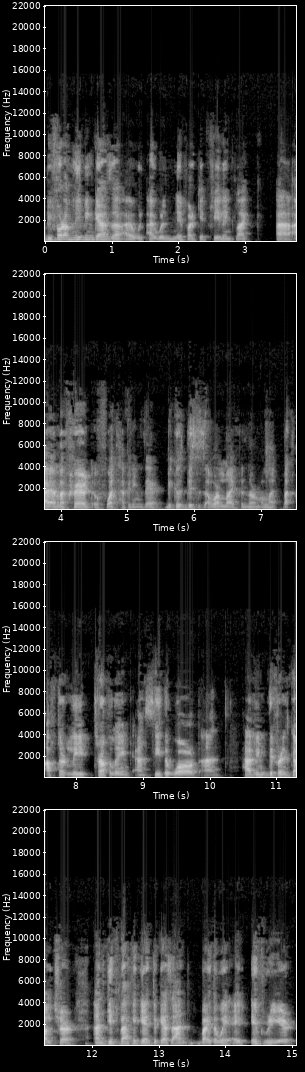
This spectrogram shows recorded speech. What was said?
before I'm leaving Gaza I will I will never get feeling like uh, I am afraid of what happening there because this is our life a normal life. But after leave, traveling and see the world and having different culture and get back again to Gaza and by the way I, every year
